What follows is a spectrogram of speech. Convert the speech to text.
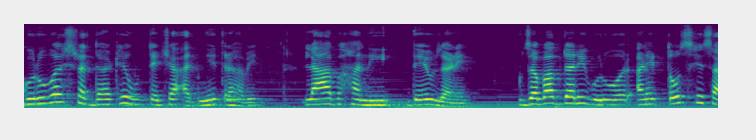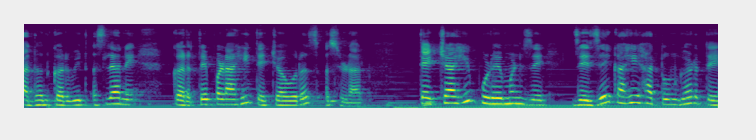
गुरुवर श्रद्धा ठेवून त्याच्या आज्ञेत राहावे. लाभ हानी देव जाणे. जबाबदारी गुरुवर आणि तोच हे साधन करवीत असल्याने कर्तेपणाही त्याच्यावरच असणार. त्याच्याही पुढे म्हणजे जे जे काही हातून घडते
